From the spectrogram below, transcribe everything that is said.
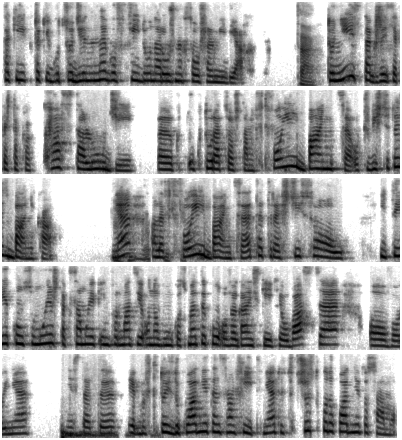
taki, takiego codziennego feedu na różnych social mediach. Tak. To nie jest tak, że jest jakaś taka kasta ludzi, która coś tam w Twojej bańce, oczywiście to jest bańka, nie? Mhm, Ale w Twojej bańce te treści są i Ty je konsumujesz tak samo jak informacje o nowym kosmetyku, o wegańskiej kiełbasce, o wojnie. niestety, jakby to jest dokładnie ten sam fit, nie? To jest wszystko dokładnie to samo.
